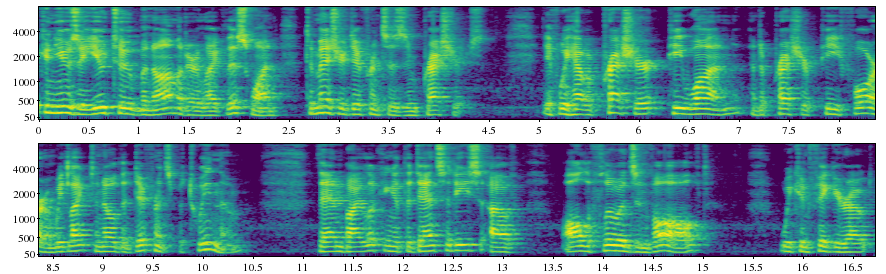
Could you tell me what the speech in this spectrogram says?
can use a U-tube manometer like this one to measure differences in pressures. If we have a pressure P1 and a pressure P4 and we'd like to know the difference between them, then by looking at the densities of all the fluids involved, we can figure out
